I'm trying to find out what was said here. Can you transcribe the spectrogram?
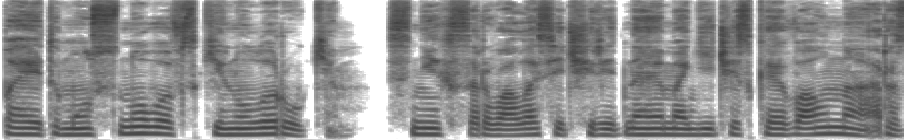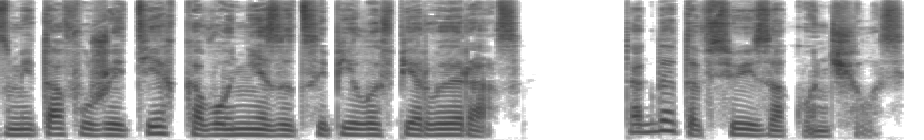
Поэтому снова вскинула руки. С них сорвалась очередная магическая волна, разметав уже тех, кого не зацепила в первый раз. Тогда-то все и закончилось.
